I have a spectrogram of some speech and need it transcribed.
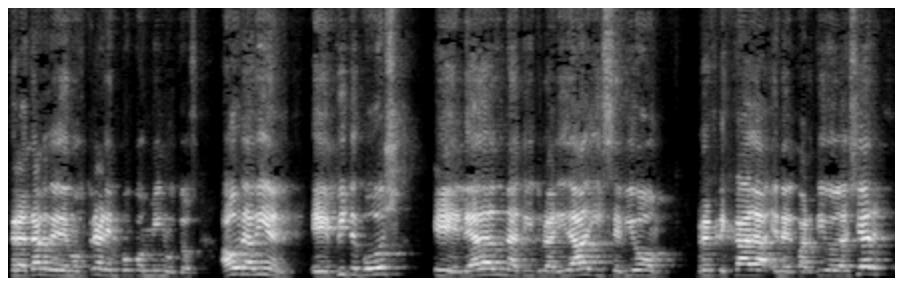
tratar de demostrar en pocos minutos. Ahora bien, Peter Bosch le ha dado una titularidad y se vio reflejada en el partido de ayer.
